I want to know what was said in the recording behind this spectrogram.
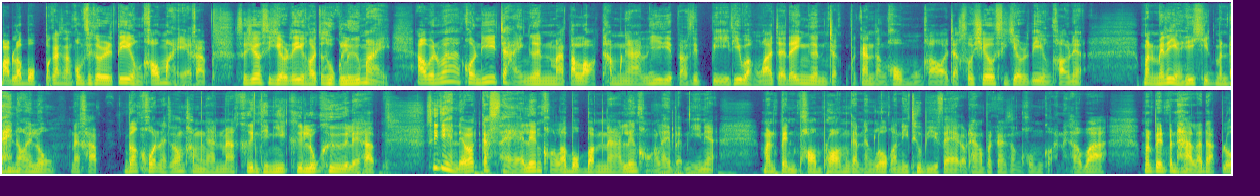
ปรับระบบประกันสังคม security ของเขาใหม่อะครับ social security ของเขาจะถูกลื้อใหม่ เอาเป็นว่าคนที่จ่ายเงินมาตลอดทำงาน 20-30 ปี ที่หวังว่าจะได้เงินจากประกันสังคมของเขาจาก social security ของเขาเนี่ยมันไม่ได้อย่างที่คิดมันได้น้อยลงนะครับ บางคนอาจจะต้องทำงานมากขึ้นทีนี้คือลุกฮือเลยครับ ซึ่งจะเห็นได้ว่ากระแสเรื่องของระบบบำนาญเรื่องของอะไรแบบนี้เนี่ยมันเป็นพร้อมๆ กันทั้งโลกอันนี้ to be fair กับทางประกันสังคมก่อนนะครับว่า มันเป็นปัญหาระดับโล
